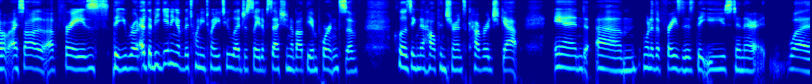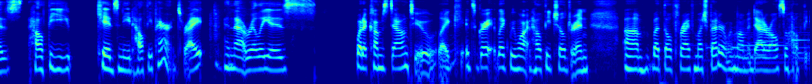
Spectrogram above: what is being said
So I saw a phrase that you wrote at the beginning of the 2022 legislative session about the importance of closing the health insurance coverage gap. And um, one of the phrases that you used in there was healthy kids need healthy parents, right? And that really is what it comes down to. Like, it's great. Like, we want healthy children, um, but they'll thrive much better when mom and dad are also healthy.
